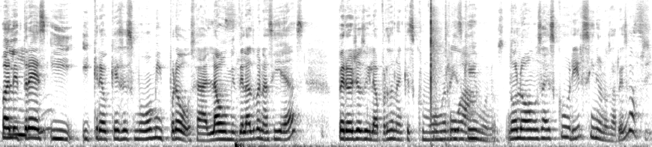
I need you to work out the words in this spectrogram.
vale tres. Y, y creo que ese es como mi pro, o sea, la OMI es de las buenas ideas, pero yo soy la persona que es como, arriesguémonos. No lo vamos a descubrir si no nos arriesgamos. Sí.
